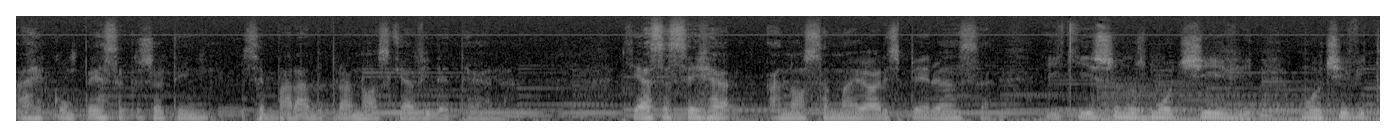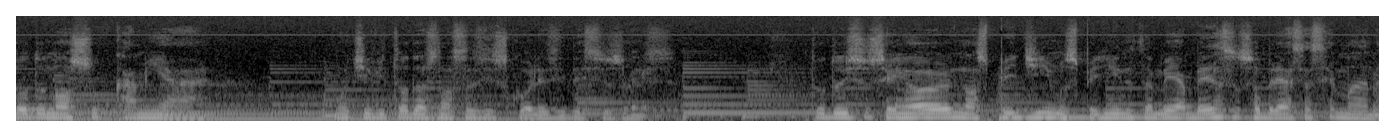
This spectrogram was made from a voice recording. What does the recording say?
a recompensa que o Senhor tem separado para nós, que é a vida eterna. Que essa seja a nossa maior esperança e que isso nos motive, motive todo o nosso caminhar, motive todas as nossas escolhas e decisões. Tudo isso, Senhor, nós pedimos, pedindo também a bênção sobre essa semana.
